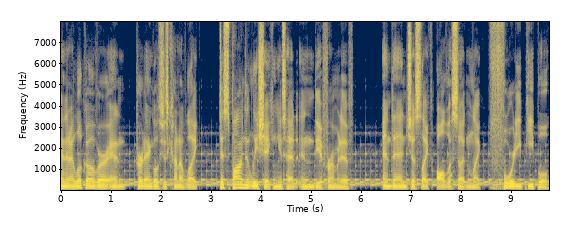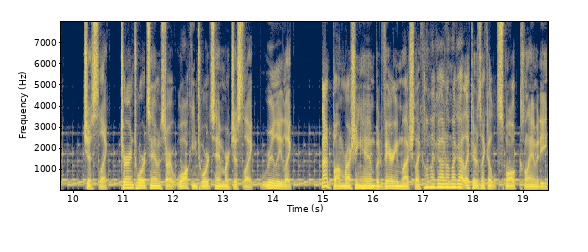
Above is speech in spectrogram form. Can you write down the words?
And then I look over, and Kurt Angle's just kind of like despondently shaking his head in the affirmative. And then just like all of a sudden, like 40 people just like turn towards him, start walking towards him, or just like really like not bum rushing him, but very much like, oh my God, oh my God. Like there's like a small calamity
